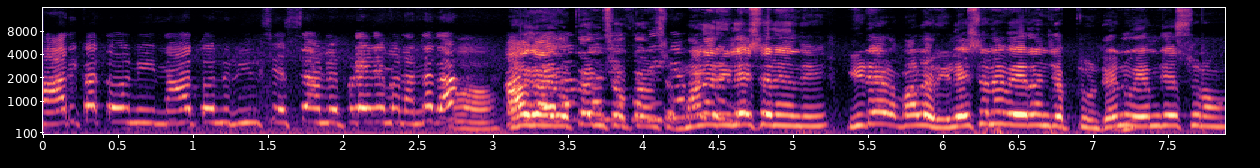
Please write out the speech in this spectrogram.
హారికతోని నాతోని రీల్స్ చేస్తే ఆమె ఎప్పుడైనా ఏమన్నా అన్నదా? ఆగా ఒక్క నిమిషం ఒక్క నిమిషం. మన రిలేషన్ ఏంది? ఈడే వాళ్ళ రిలేషన్ వేరని చెప్తుంటే నువ్వేం చేస్తున్నావు?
